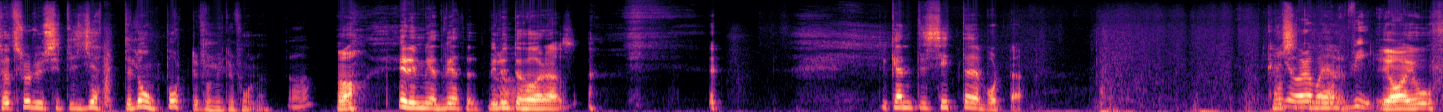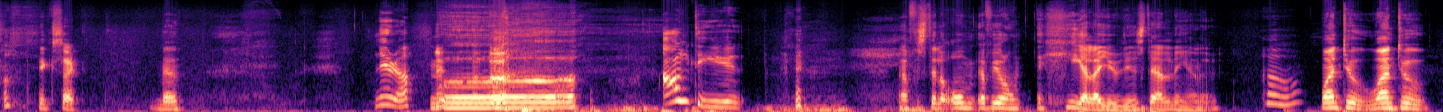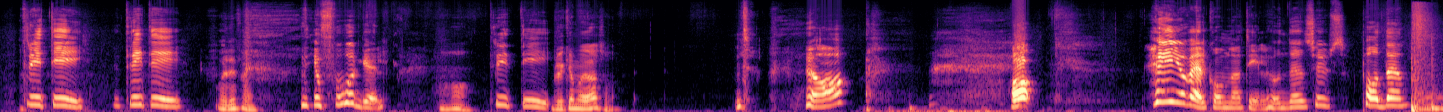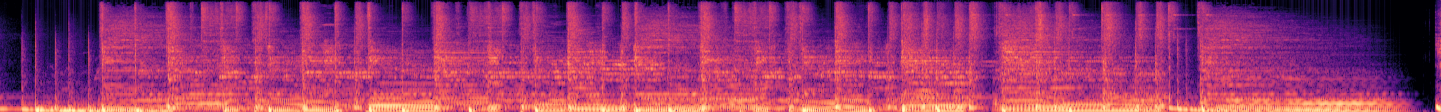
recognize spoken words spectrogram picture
Jag tror du sitter jättelångt bort ifrån mikrofonen. Ja. Ja, är det medvetet? Vill ja. du inte höras? Du kan inte sitta där borta. Jag kan Måste göra vad jag vill. Ja, jo, exakt. Men... Nu då? Nu. Allting är ju... Jag får ställa om, jag får göra om hela ljudinställningen nu. Ja. One, two, one, two. 30. Triti! Vad är det för en? Det är en fågel. Jaha. Triti. Brukar man göra så? ja. Ja. Hej och välkomna till Hundens hus-podden.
